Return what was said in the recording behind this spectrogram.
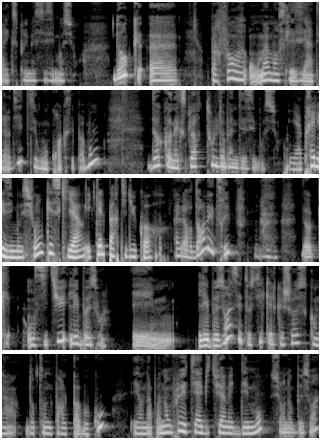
à, exprimer ses émotions. Donc, euh, Parfois, on, même on se les est interdites ou on croit que c'est pas bon. Donc, on explore tout le domaine des émotions. Et après les émotions, qu'est-ce qu'il y a et quelle partie du corps? Alors, dans les tripes, donc, on situe les besoins. Et hum, les besoins, c'est aussi quelque chose qu'on a, dont on ne parle pas beaucoup. Et on n'a pas non plus été habitué à mettre des mots sur nos besoins.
